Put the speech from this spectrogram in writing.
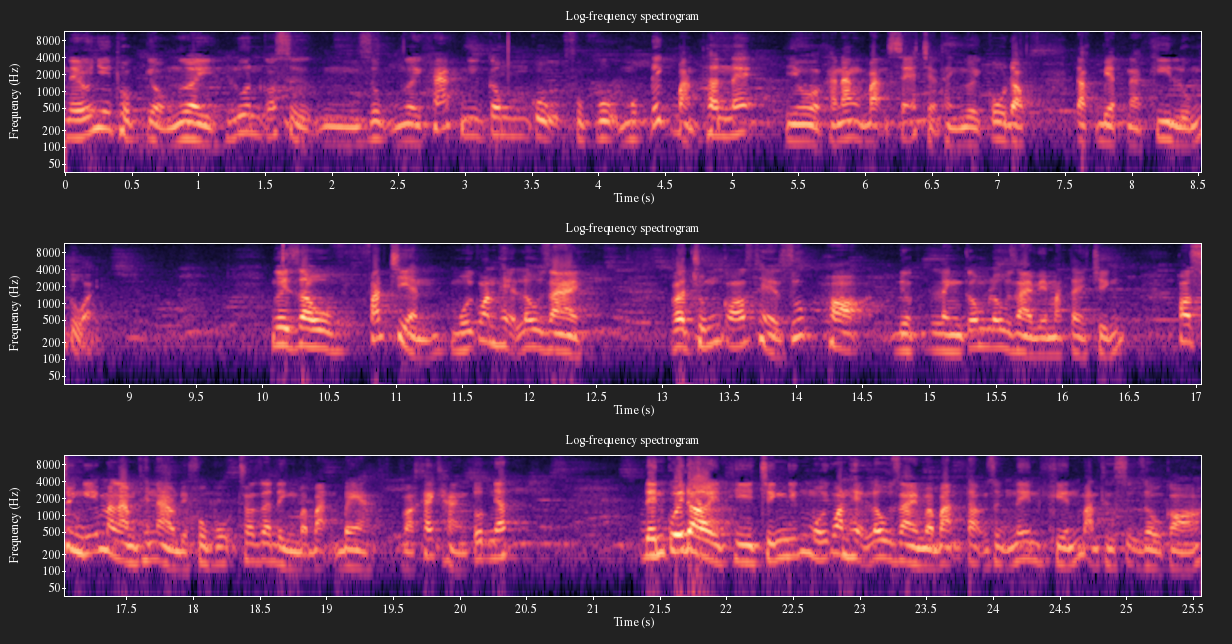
nếu như thuộc kiểu người luôn có sử dụng người khác như công cụ phục vụ mục đích bản thân ấy, thì có khả năng bạn sẽ trở thành người cô độc, đặc biệt là khi luống tuổi. Người giàu phát triển, mối quan hệ lâu dài và chúng có thể giúp họ được thành công lâu dài về mặt tài chính. Họ suy nghĩ mà làm thế nào để phục vụ cho gia đình và bạn bè và khách hàng tốt nhất. Đến cuối đời thì chính những mối quan hệ lâu dài mà bạn tạo dựng nên khiến bạn thực sự giàu có.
